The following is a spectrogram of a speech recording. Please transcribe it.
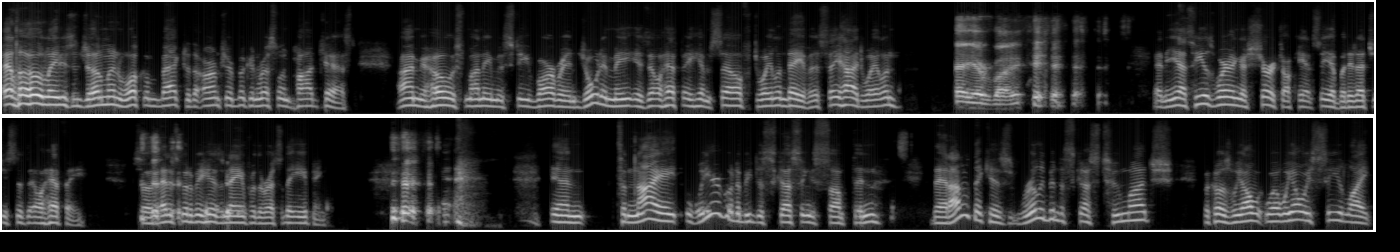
Hello, ladies and gentlemen. Welcome back to the Armchair Booking Wrestling Podcast. I'm your host. My name is Steve Barber, and joining me is El Jefe himself, Dwaylen Davis. Say hi, Dwaylen. Hey, everybody. and yes, he is wearing a shirt. Y'all can't see it, but it actually says El Jefe. So that is going to be his name for the rest of the evening. and tonight, we are going to be discussing something that I don't think has really been discussed too much because we all well we always see like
